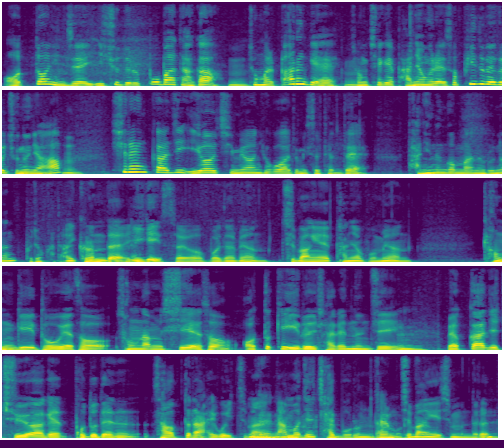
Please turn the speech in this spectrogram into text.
어떤 이제 이슈들을 뽑아다가 음. 정말 빠르게 음. 정책에 반영을 해서 피드백을 주느냐 음. 실행까지 이어지면 효과가 좀 있을 텐데 다니는 것만으로는 부족하다. 아니 그런데 네. 이게 있어요. 뭐냐면 지방에 다녀보면 경기도에서 성남시에서 어떻게 일을 잘했는지 음. 몇 가지 주요하게 보도된 사업들은 알고 있지만 네네. 나머지는 잘 모릅니다. 잘 지방에 계신 분들은. 음.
